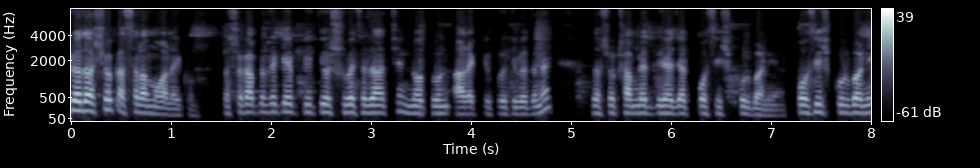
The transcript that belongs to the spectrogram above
প্রিয় দর্শক, আসসালামু আলাইকুম। দর্শক, আপনাদেরকে প্রীতি ও শুভেচ্ছা জানাচ্ছি নতুন আরেকটি প্রতিবেদনে। দর্শক সামনে দুই হাজার পঁচিশ কুরবানি। পঁচিশ কুরবানি,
